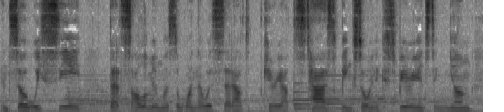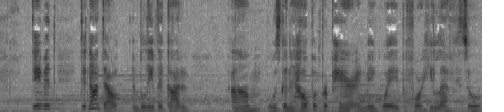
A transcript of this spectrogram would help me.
And so we see that Solomon was the one that was set out to carry out this task, being so inexperienced and young. David did not doubt and believed that God um, was going to help him prepare and make way before he left. So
